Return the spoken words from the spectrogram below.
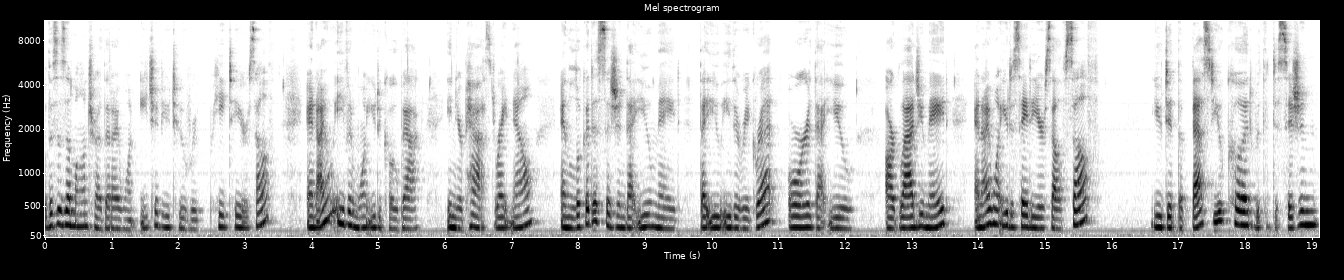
So this is a mantra that I want each of you to repeat to yourself and I even want you to go back in your past right now and look a decision that you made that you either regret or that you are glad you made and I want you to say to yourself, self, you did the best you could with the decision,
